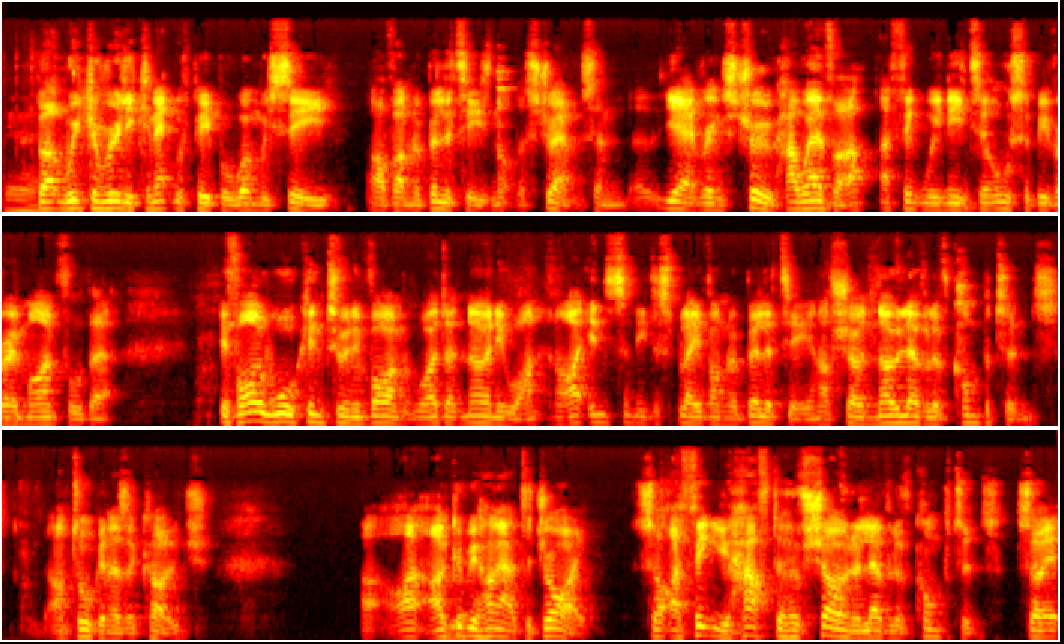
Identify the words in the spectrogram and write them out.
Yeah. but we can really connect with people when we see our vulnerabilities, not the strengths. And uh, yeah, it rings true. However, I think we need to also be very mindful that if I walk into an environment where I don't know anyone and I instantly display vulnerability and I've shown no level of competence, I'm talking as a coach, I, I could be hung out to dry. So I think you have to have shown a level of competence. So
